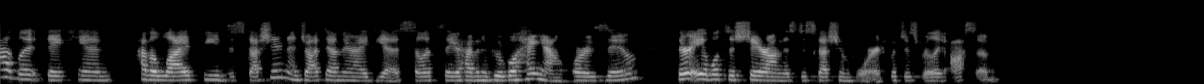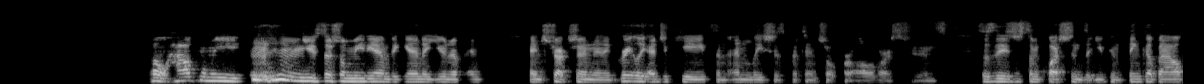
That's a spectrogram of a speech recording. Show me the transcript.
Padlet, they can have a live feed discussion and jot down their ideas. So let's say you're having a Google Hangout or a Zoom, they're able to share on this discussion board, which is really awesome. Oh, how can we use social media and begin a unit instruction and it greatly educates and unleashes potential for all of our students. So these are some questions that you can think about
